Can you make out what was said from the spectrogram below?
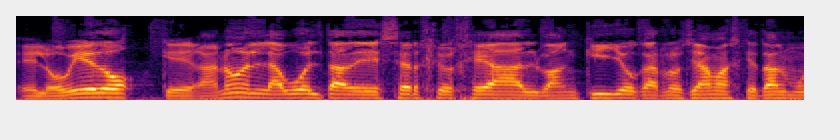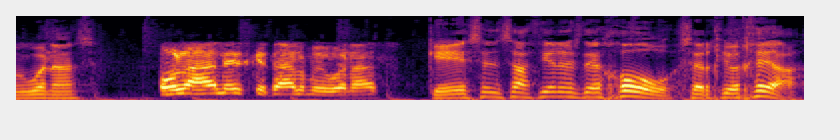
El Oviedo que ganó en la vuelta de Sergio Egea al banquillo. Carlos Llamas qué tal muy buenas. Hola Alex, ¿qué tal? Muy buenas. ¿Qué sensaciones dejó Sergio Egea?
